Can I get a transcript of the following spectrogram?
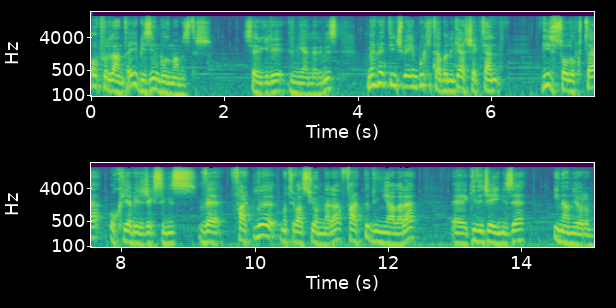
o pırlantayı bizim bulmamızdır. Sevgili dinleyenlerimiz, Mehmet Dinç Bey'in bu kitabını gerçekten bir solukta okuyabileceksiniz ve farklı motivasyonlara, farklı dünyalara e, gideceğinize inanıyorum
